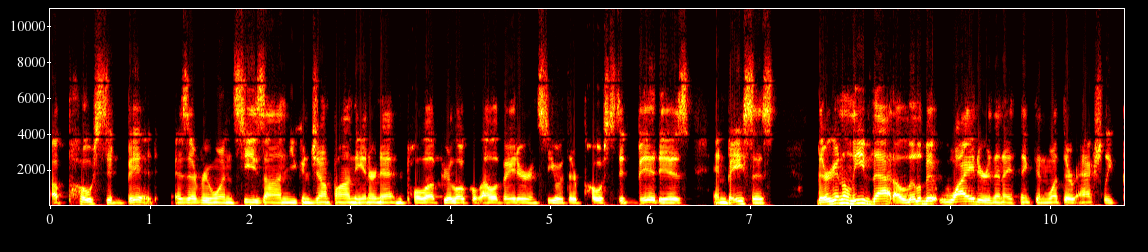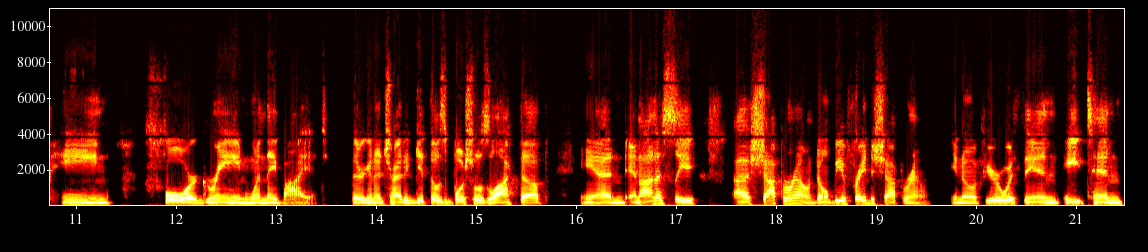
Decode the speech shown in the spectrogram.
a posted bid. As everyone sees on you can jump on the internet and pull up your local elevator and see what their posted bid is and basis. They're going to leave that a little bit wider than i think than what they're actually paying for grain when they buy it. They're going to try to get those bushels locked up and and honestly uh, shop around. Don't be afraid to shop around. You know if you're within 8 10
